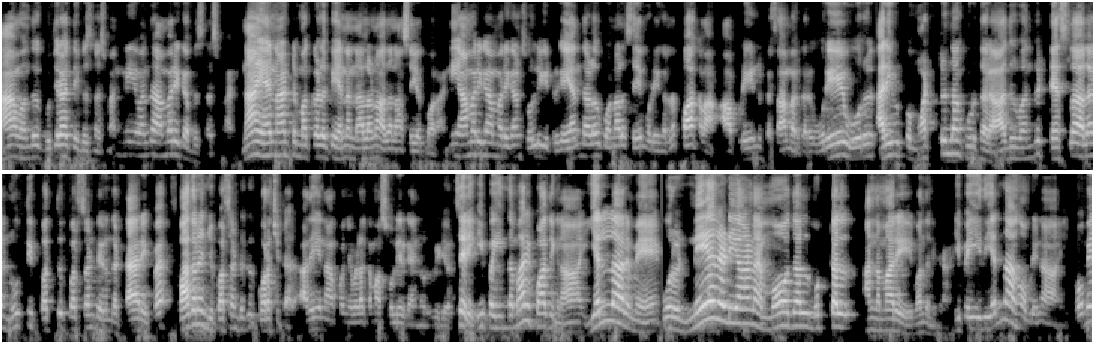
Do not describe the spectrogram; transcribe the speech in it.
நான் வந்து குஜராத்தி பிஸ்னஸ்மேன் நீ வந்து அமெரிக்கா பிஸ்னஸ்மேன் நான் என் நாட்டு மக்களுக்கு என்ன நல்லனோ அதை நான் செய்ய போறேன். நீ அமெரிக்கா அமெரிக்கான்னு சொல்லிக்கிட்டு இருக்க எந்த அளவுக்கு ஒன்னாலும் செய்ய முடியுங்கிறத பார்க்கலாம் அப்படின்னு பேசாம இருக்காரு. ஒரே ஒரு அறிவிப்பு மட்டும்தான் கொடுத்தாரு. அது வந்து டெஸ்லால நூத்தி பத்து பர்சன்ட் இருந்த டேரிஃபை பதினஞ்சு பர்சன்ட்டுக்கு குறைச்சிட்டாரு. அதையும் நான் கொஞ்சம் விளக்கமா சொல்லியிருக்கேன் இன்னொரு வீடியோ சரி இப்ப இந்த மாதிரி பாத்தீங்கன்னா எல்லாருமே ஒரு நேரடியான மோதல் முட்டல் அந்த மாதிரி வந்து நிற்கிறாங்க இப்ப இது என்ன ஆகும் அப்படின்னா எப்பவுமே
